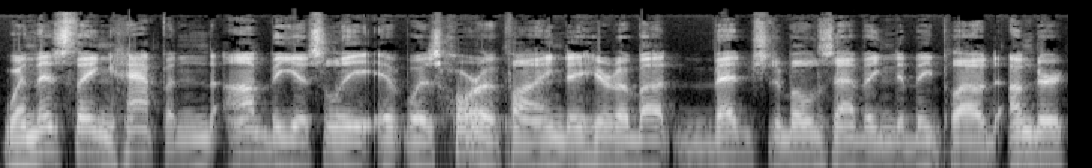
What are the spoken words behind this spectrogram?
When this thing happened, obviously it was horrifying to hear about vegetables having to be plowed under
